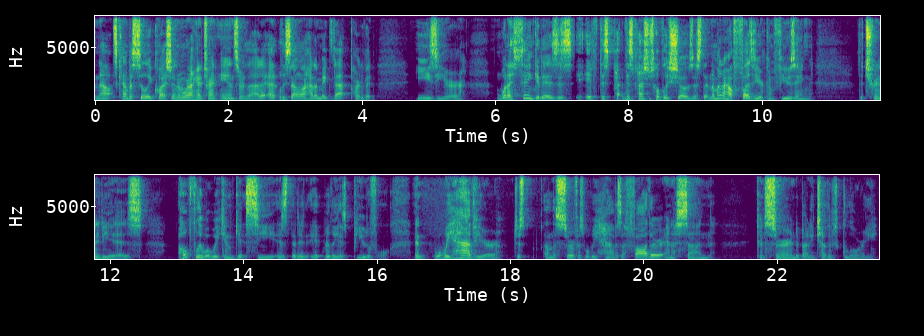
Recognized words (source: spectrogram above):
Now, it's kind of a silly question, and we're not going to try and answer that. At least I don't know how to make that part of it easier. What I think it is is if this this passage hopefully shows us that no matter how fuzzy or confusing the Trinity is, hopefully what we can get see is that it, it really is beautiful. And what we have here, just on the surface, what we have is a father and a son concerned about each other's glory.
